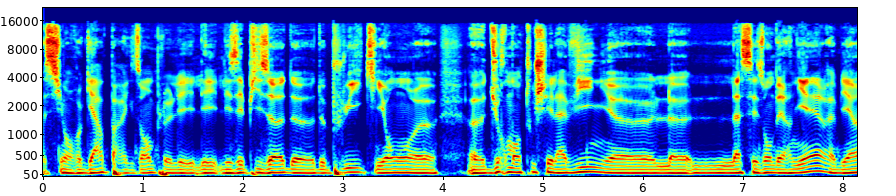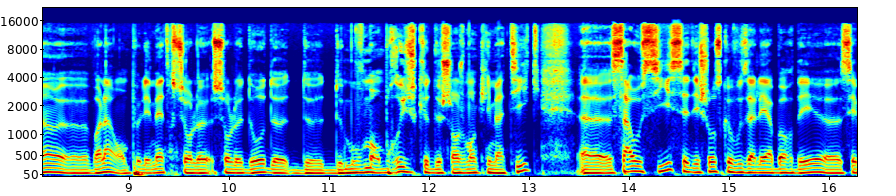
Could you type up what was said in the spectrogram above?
si on regarde par exemple les, les, les épisodes de pluie qui ont durement touché la vigne la saison dernière, eh bien, euh, voilà, on peut les mettre sur le sur le dos de, de, mouvements brusques de changement climatique. Euh, ça aussi, c'est des choses que vous allez aborder euh, ces,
